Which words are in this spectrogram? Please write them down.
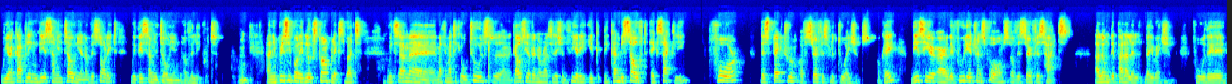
we are coupling this Hamiltonian of the solid with this Hamiltonian of the liquid. Hmm? And in principle, it looks complex, but with some uh, mathematical tools, uh, Gaussian renormalization theory, it, it can be solved exactly for the spectrum of surface fluctuations, okay? These here are the Fourier transforms of the surface heights along the parallel direction for the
